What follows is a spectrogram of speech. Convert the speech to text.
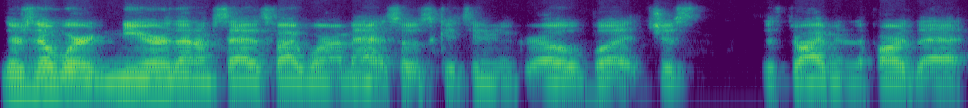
there's nowhere near that I'm satisfied where I'm at. So it's continuing to grow, but just the thriving, the part that,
